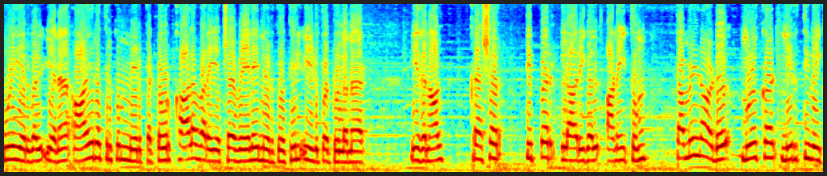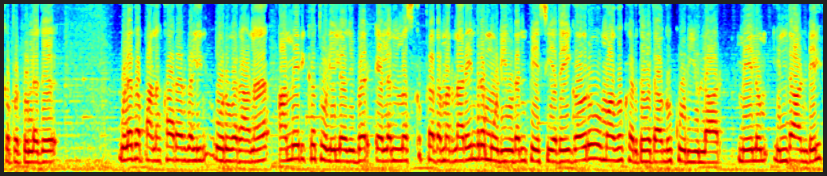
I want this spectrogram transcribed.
ஊழியர்கள் என ஆயிரத்திற்கும் மேற்பட்டோர் காலவரையற்ற வேலை நிறுத்தத்தில் ஈடுபட்டுள்ளனர். இதனால் கிரஷர் டிப்பர் லாரிகள் அனைத்தும் தமிழ்நாடு முழுக்க நிறுத்தி வைக்கப்பட்டுள்ளது. உலக பணக்காரர்களின் ஒருவரான அமெரிக்க தொழிலதிபர் எலன் மஸ்க் பிரதமர் நரேந்திர மோடியுடன் பேசியதை கௌரவமாக கருதுவதாக கூறியுள்ளார். மேலும் இந்த ஆண்டில்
